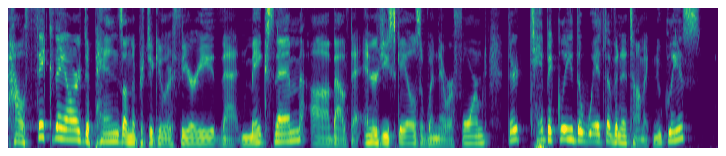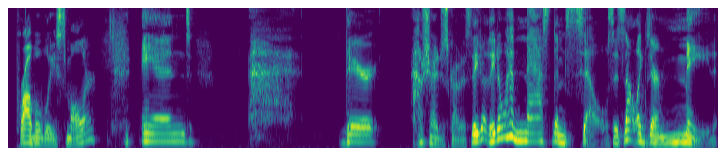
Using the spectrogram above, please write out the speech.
How thick they are depends on the particular theory that makes them uh, about the energy scales of when they were formed. They're typically the width of an atomic nucleus, probably smaller. And they're how should I describe this? They don't they don't have mass themselves. It's not like they're made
